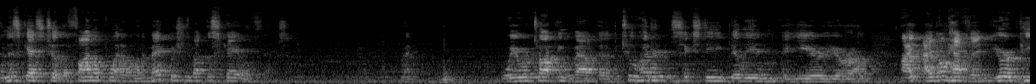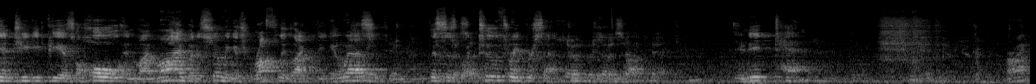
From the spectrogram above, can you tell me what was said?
And this gets to the final point I want to make, which is about the scale of things. Right? We were talking about uh, 260 billion a year euro. I, I, don't have the European GDP as a whole in my mind, but assuming it's roughly like the US, this is what, 2 3%? 2%. You need 10. All right?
